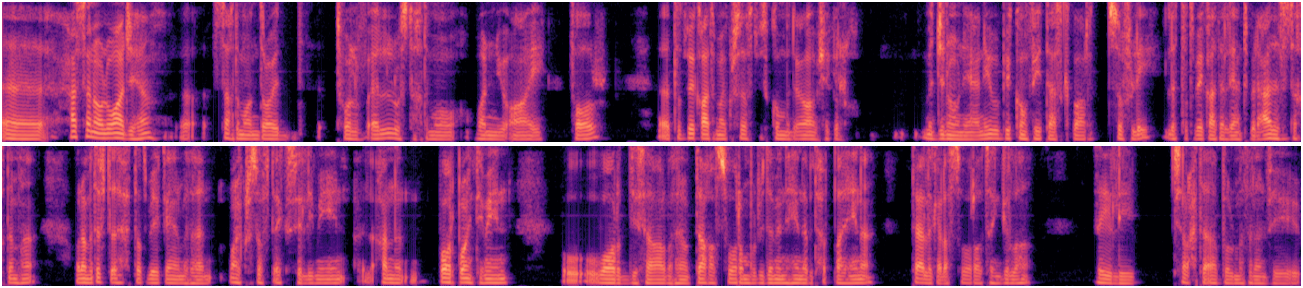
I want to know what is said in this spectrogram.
أه حسنوا الواجهة. أه، استخدموا Android 12 ال واستخدموا 1 يو اي 4 أه، تطبيقات مايكروسوفت بتكون مدعومة بشكل مجنون يعني وبيكون في taskbar سفلي للتطبيقات اللي أنت بالعادة تستخدمها. ولما تفتح تطبيقين مثلا Microsoft Excel يمين خلينا PowerPoint يمين Word يسار مثلا بتاخذ صورة موجودة من هنا بتحطها هنا تعلق على الصورة وتنقلها. زي اللي شرحته Apple مثلا في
